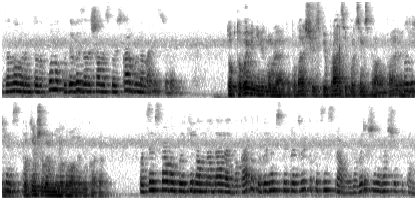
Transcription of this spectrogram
за номером телефону, куди ви залишали свою скаргу на мене сьогодні. Тобто ви мені відмовляєте подальшій співпраці по цим справам, правильно? По яким справам? По тим, що ви мені надавали адвоката. По цим справам, по яким вам надали адвоката, то ви з ним співпрацюєте по цим справам до вирішення вашого питання.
